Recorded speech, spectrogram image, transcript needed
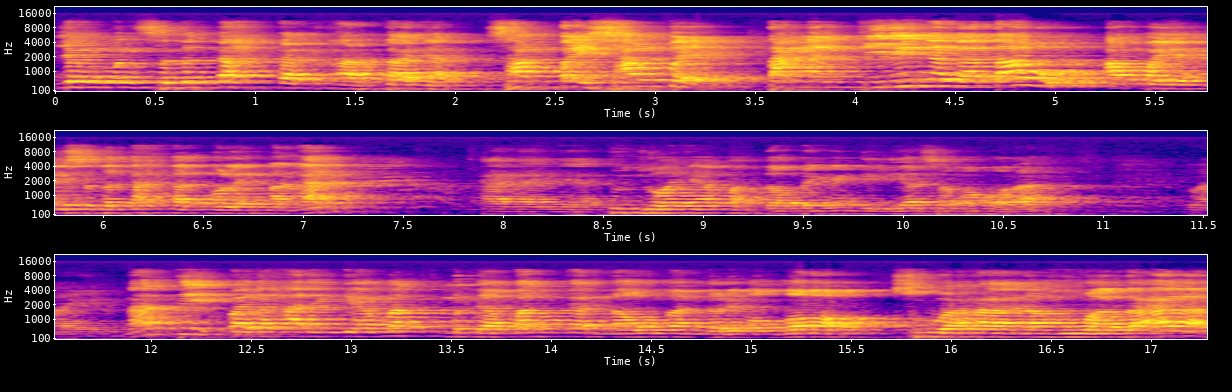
yang mensedekahkan hartanya. Sampai-sampai tangan kirinya nggak tahu apa yang disedekahkan oleh tangan kanannya. Tujuannya apa? Nggak pengen dilihat sama orang lain. Nanti pada hari kiamat mendapatkan naungan dari Allah subhanahu wa ta'ala.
